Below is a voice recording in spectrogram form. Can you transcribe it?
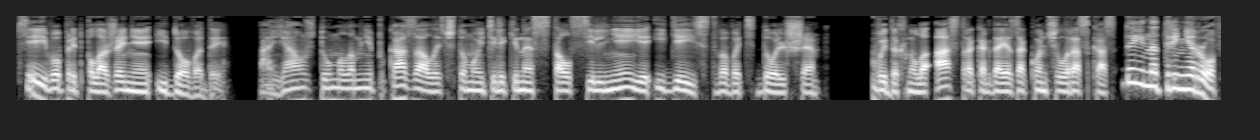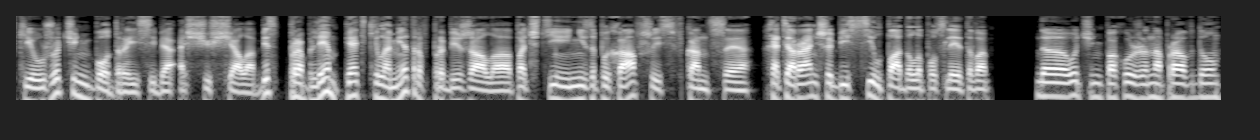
все его предположения и доводы. А я уж думала, мне показалось, что мой телекинез стал сильнее и действовать дольше. Выдохнула Астра, когда я закончил рассказ. Да и на тренировке уж очень бодро и себя ощущала. Без проблем пять километров пробежала, почти не запыхавшись в конце. Хотя раньше без сил падала после этого. Да, очень похоже на правду.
